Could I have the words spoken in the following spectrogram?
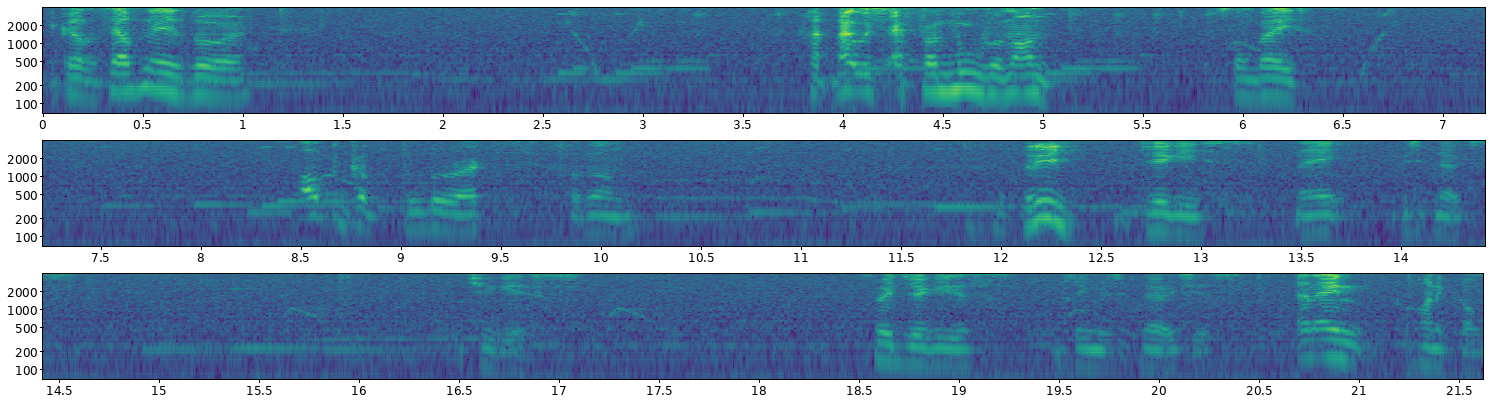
Ik had het zelf niet eens door. Ga nou eens even move, man. Stom beest. Opgeplukt. Goed dan. Drie jiggies. Nee, muzieknootjes. Jiggies. Twee jiggies. Drie muzieknootjes. En één honeycomb.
